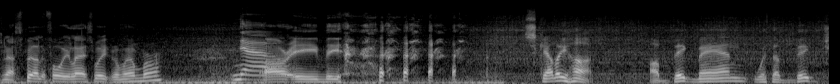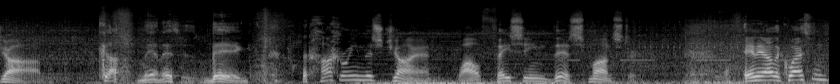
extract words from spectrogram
And I spelled it for you last week, remember? No. R E B. Skelly Hunt, a big man with a big job. God, man, this is big. Conquering this giant while facing this monster. Any other questions?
